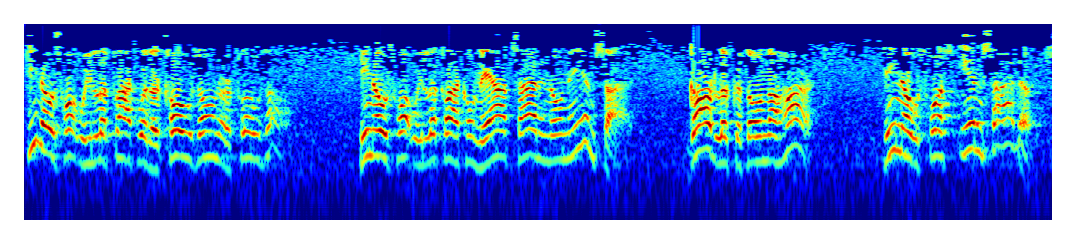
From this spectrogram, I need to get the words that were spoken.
he knows what we look like with our clothes on or clothes off. He knows what we look like on the outside and on the inside. God looketh on the heart. He knows what's inside of us.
